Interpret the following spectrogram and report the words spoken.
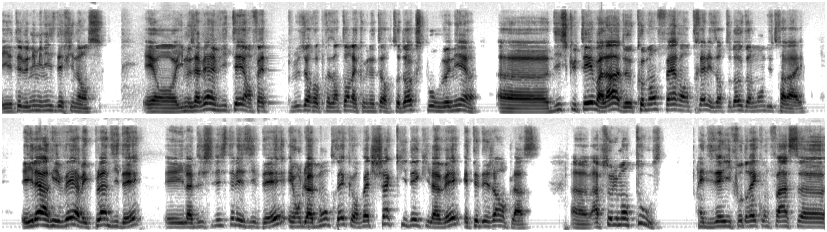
et il était devenu ministre des Finances. Et il nous avait invité, en fait, plusieurs représentants de la communauté orthodoxe pour venir discuter voilà, de comment faire entrer les orthodoxes dans le monde du travail. Et il est arrivé avec plein d'idées et il a listé les idées et on lui a montré qu'en fait, chaque idée qu'il avait était déjà en place. Euh, absolument tout. Il disait il faudrait qu'on fasse euh,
